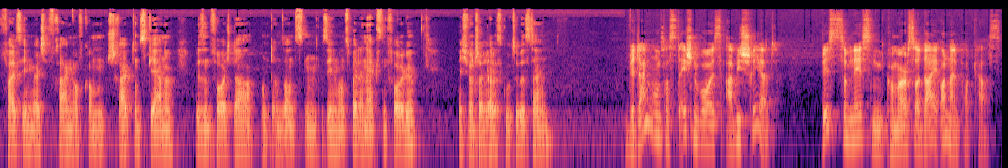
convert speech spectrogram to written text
Falls irgendwelche Fragen aufkommen, schreibt uns gerne. Wir sind für euch da und ansonsten sehen wir uns bei der nächsten Folge. Ich wünsche euch alles Gute bis dahin. Wir danken unserer Station Voice Abi Schreert. Bis zum nächsten Commerce or Die Online Podcast.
